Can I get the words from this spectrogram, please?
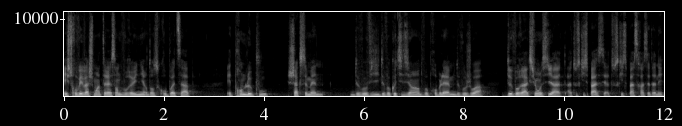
Et je trouvais vachement intéressant de vous réunir dans ce groupe WhatsApp et de prendre le pouls chaque semaine de vos vies, de vos quotidiens, de vos problèmes, de vos joies, de vos réactions aussi à, tout ce qui se passe et à tout ce qui se passera cette année.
